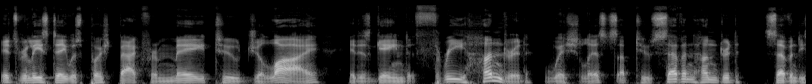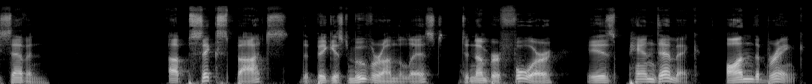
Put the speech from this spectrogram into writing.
Its release date was pushed back from May to July. It has gained 300 wish lists, up to 777. Up six spots, the biggest mover on the list, to number four, is Pandemic On the Brink,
